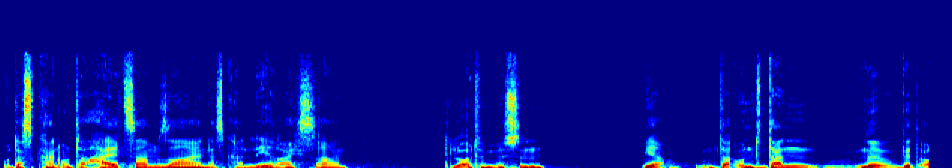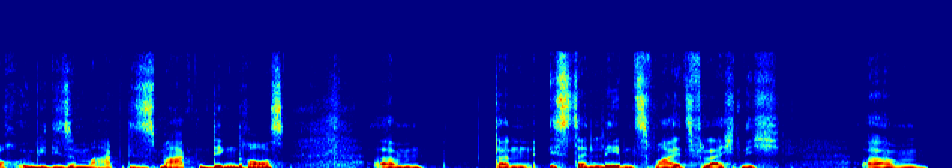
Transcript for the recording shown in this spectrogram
Und das kann unterhaltsam sein, das kann lehrreich sein. Die Leute müssen ja, und, da, und dann ne, wird auch irgendwie diese Mark dieses Markending draus. Ähm, dann ist dein Leben zwar jetzt vielleicht nicht ähm,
